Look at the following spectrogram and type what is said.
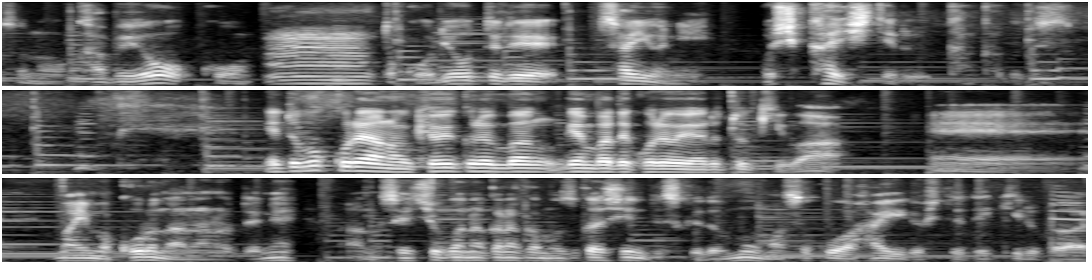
その壁をこううーんとこう両手で左右に押し返してる感覚です。えっと、僕これあの教育の現場でこれをやるときは、えー、まあ、今コロナなのでねあの接触がなかなか難しいんですけども、まあ、そこは配慮してできる場合、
